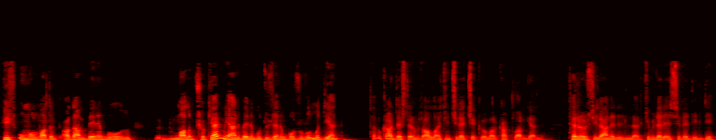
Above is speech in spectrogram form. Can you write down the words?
Hiç umulmadık. Adam benim bu malım çöker mi yani? Benim bu düzenim bozulur mu diyen. Tabi kardeşlerimiz Allah için çile çekiyorlar. Kalklar geldi. Terörist ilan edildiler. Kimileri esir edildi.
